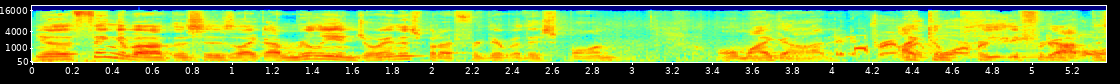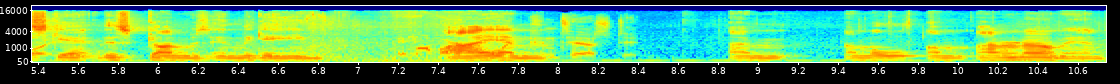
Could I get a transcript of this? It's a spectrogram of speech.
You know, the thing about this is, like, I'm really enjoying this, but I forget where they spawn. Oh my god. I completely forgot this, this gun was in the game. I am... I'm, I'm, a, I'm, I don't know, man.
